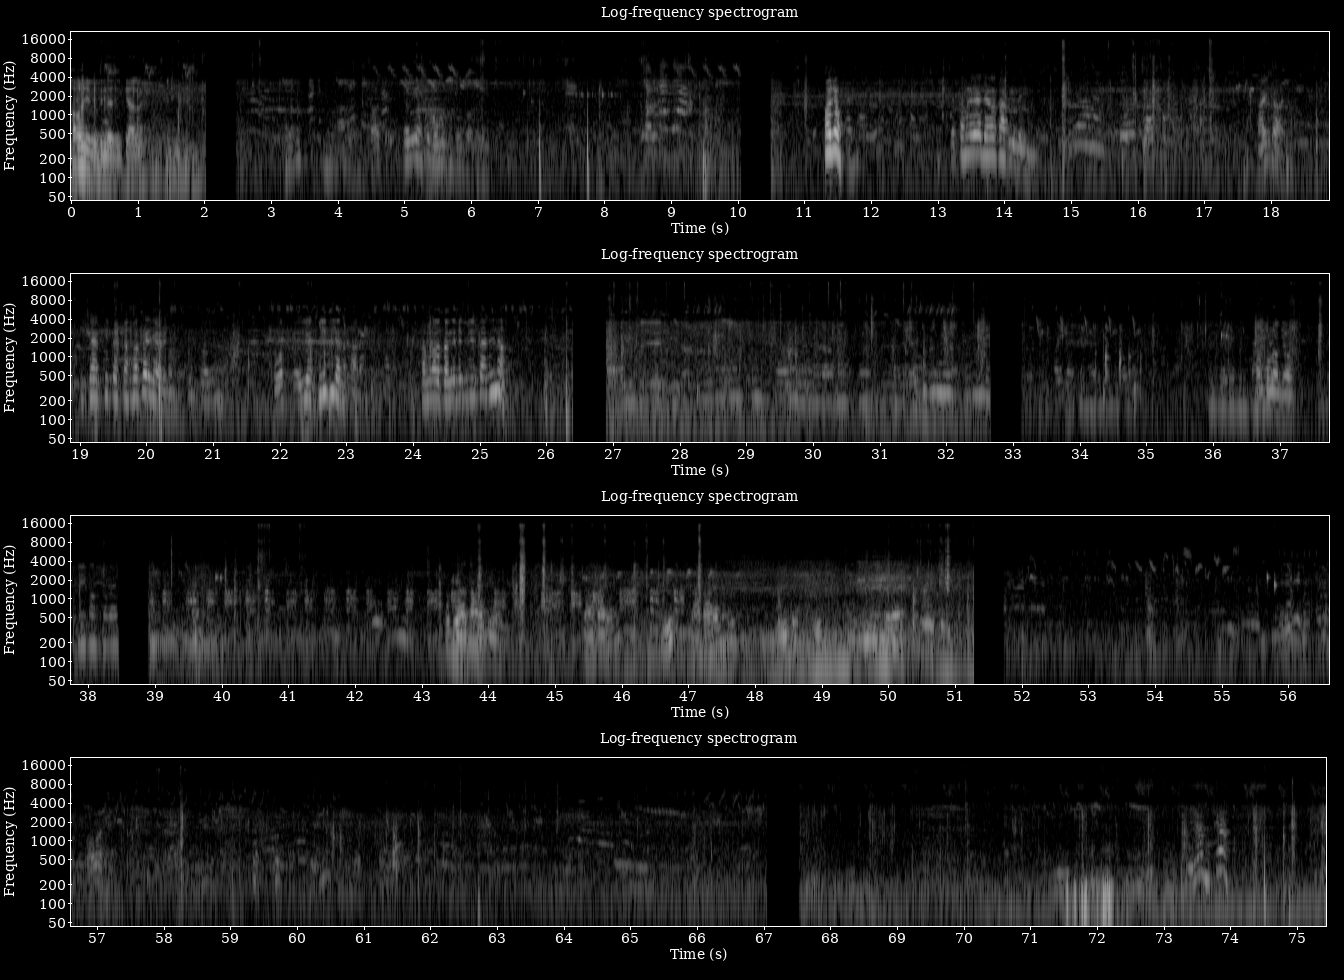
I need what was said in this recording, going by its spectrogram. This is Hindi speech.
हाउ जी भूपिंदर जी क्या हाल है आ जाओ तुमने ये जगह काफ़ी ले वो ये ठीक ही है ना सारा तुम लोग दंगे तकलीफ़ नहीं ना pull out go. हो गया हो गया। आ रहा? है आ रहा? है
